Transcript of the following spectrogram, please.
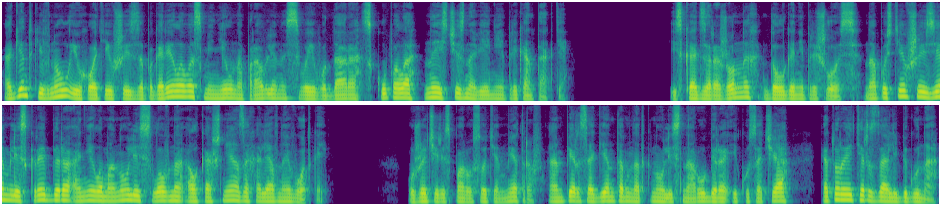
Агент кивнул и, ухватившись за Погорелого, сменил направленность своего дара с купола на исчезновение при контакте. Искать зараженных долго не пришлось. На опустевшие земли Скреббера они ломанулись, словно алкашня за халявной водкой. Уже через пару сотен метров Ампер с агентом наткнулись на Рубера и Кусача, которые терзали бегуна.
